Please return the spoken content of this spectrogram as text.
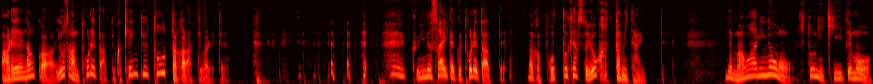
あれなんか予算取れたっていうか研究通ったからって言われて。国の採択取れたって、なんかポッドキャスト良かったみたいって。で、周りの人に聞いても、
